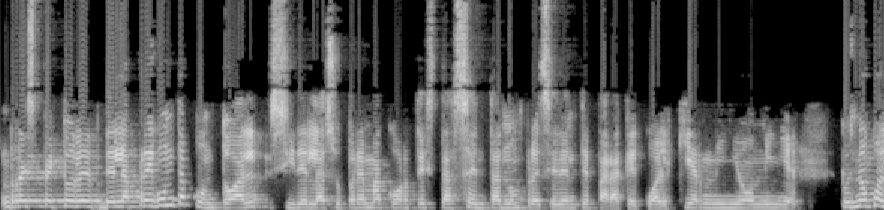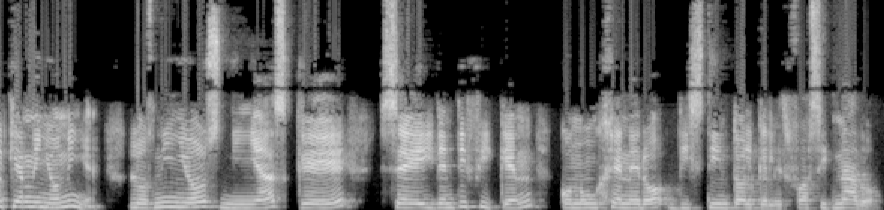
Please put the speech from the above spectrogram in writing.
Respecto de, la pregunta puntual, si de la Suprema Corte está sentando un precedente para que cualquier niño o niña, pues no cualquier niño o niña, los niños, niñas que se identifiquen con un género distinto al que les fue asignado.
